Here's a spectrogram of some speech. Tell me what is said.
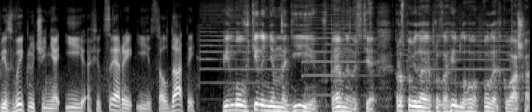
без виключення, і офіцери, і солдати. Він був втіленням надії, впевненості, розповідає про загиблого Олег Кваша.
